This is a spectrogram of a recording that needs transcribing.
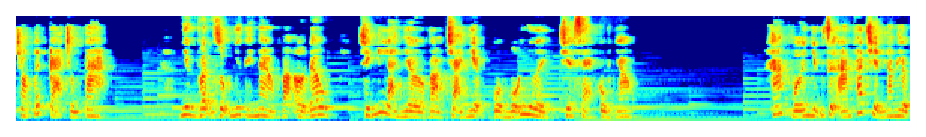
cho tất cả chúng ta. Nhưng vận dụng như thế nào và ở đâu chính là nhờ vào trải nghiệm của mỗi người chia sẻ cùng nhau. Khác với những dự án phát triển năng lực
